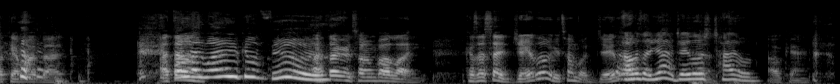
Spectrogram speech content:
okay, my bad. I thought, I'm it like, was- why are you confused? I thought you were talking about like, because I said J Lo. You're talking about J Lo. I was like, yeah, J Lo's Yeah. child. okay.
